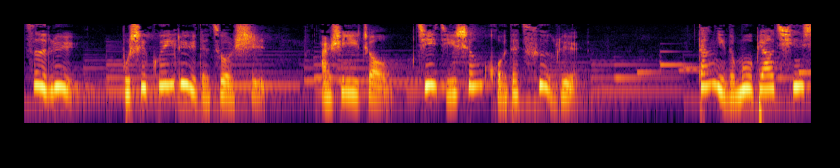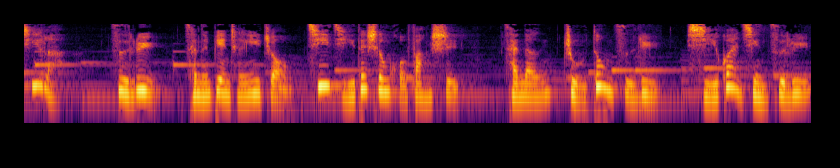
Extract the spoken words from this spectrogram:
自律不是规律的做事，而是一种积极生活的策略。当你的目标清晰了，自律才能变成一种积极的生活方式，才能主动自律、习惯性自律。”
